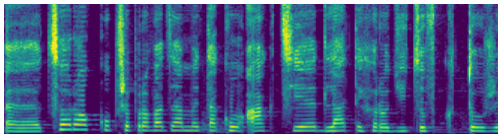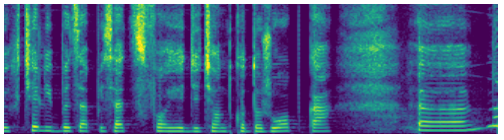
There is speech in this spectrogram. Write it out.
E, Co roku przeprowadzamy taką akcję dla tych rodziców, którzy chcieliby zapisać swoje dzieciątko do żłobka, E, no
